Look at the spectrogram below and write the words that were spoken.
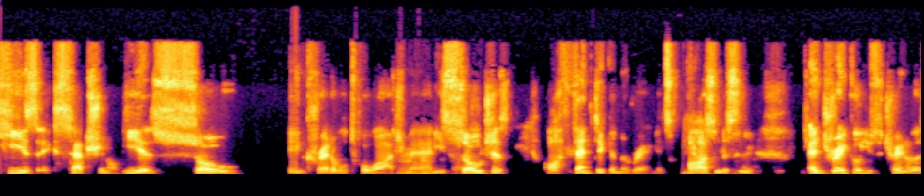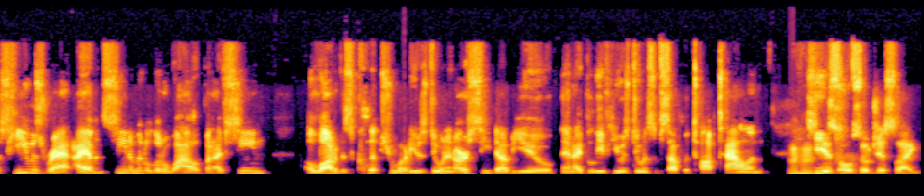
He's exceptional. He is so incredible to watch, man. Mm-hmm. He's so just authentic in the ring. It's yeah. awesome to see. and Draco used to train with us. He was rad. I haven't seen him in a little while, but I've seen a lot of his clips from what he was doing in RCW, and I believe he was doing some stuff with Top Talent. Mm-hmm. He is also just like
